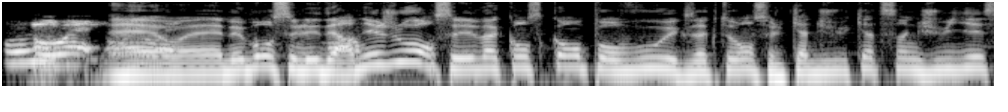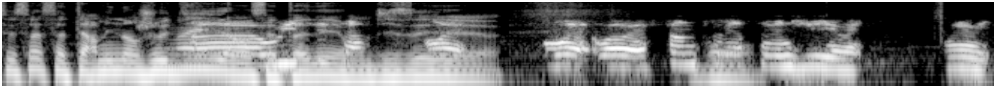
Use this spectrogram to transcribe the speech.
Ouais. Eh ouais, mais bon, c'est les derniers jours, c'est les vacances quand pour vous exactement? C'est le 4 ju- 4-5 juillet, c'est ça? Ça termine un jeudi hein, cette oui, année, on disait. Ouais. euh, Ouais, ouais, ouais, fin de première semaine de juillet, oui. Oui, oui.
